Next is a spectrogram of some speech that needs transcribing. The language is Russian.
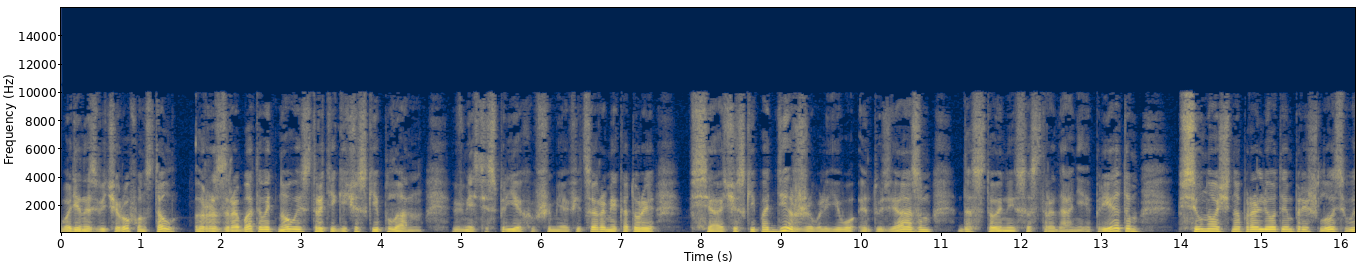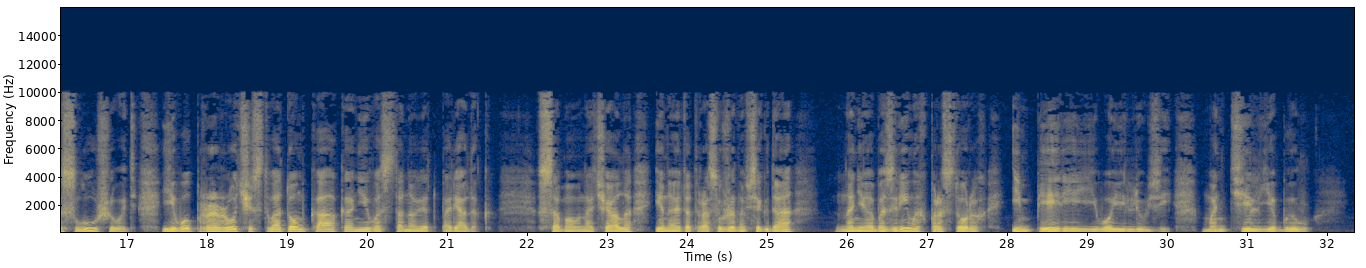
В один из вечеров он стал разрабатывать новый стратегический план вместе с приехавшими офицерами, которые всячески поддерживали его энтузиазм, достойный сострадания. При этом всю ночь напролет им пришлось выслушивать его пророчество о том, как они восстановят порядок. С самого начала и на этот раз уже навсегда на необозримых просторах империи его иллюзий Мантилье был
